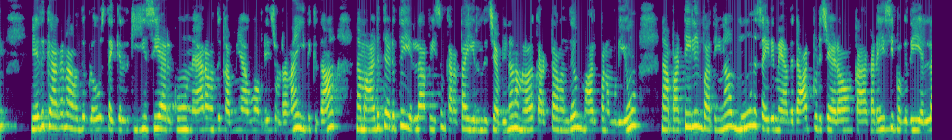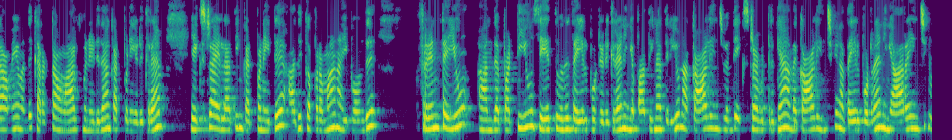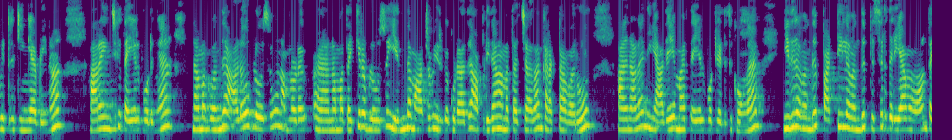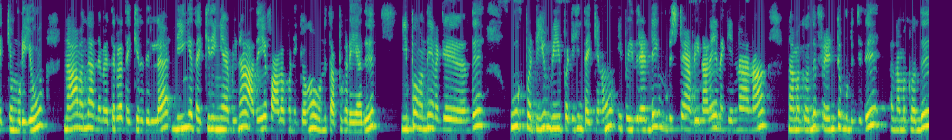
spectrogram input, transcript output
எதுக்காக நான் வந்து ப்ளவுஸ் தைக்கிறதுக்கு ஈஸியாக இருக்கும் நேரம் வந்து கம்மியாகும் அப்படின்னு சொல்கிறேன்னா இதுக்கு தான் நம்ம அடுத்தடுத்து எல்லா பீஸும் கரெக்டாக இருந்துச்சு அப்படின்னா நம்மளால் கரெக்டாக வந்து மார்க் பண்ண முடியும். நான் பட்டியிலையும் பார்த்தீங்கன்னா மூணு சைடுமே அந்த டாட் பிடிச்ச இடம் க கடைசி பகுதி எல்லாமே வந்து கரெக்டாக மார்க் பண்ணிட்டு தான் கட் பண்ணி எடுக்கிறேன். எக்ஸ்ட்ரா எல்லாத்தையும் கட் பண்ணிவிட்டு அதுக்கப்புறமா நான் இப்போ வந்து ஃப்ரண்ட்டையும் அந்த பட்டியும் சேர்த்து வந்து தையல் போட்டு எடுக்கிறேன். நீங்கள் பார்த்தீங்கன்னா தெரியும் நான் கால் இன்ச் வந்து எக்ஸ்ட்ரா விட்டுருக்கேன். அந்த கால் இன்ச்சுக்கு நான் தையல் போடுறேன். நீங்கள் அரை இன்ச்சுக்கு விட்டுருக்கீங்க அப்படின்னா அரை இன்ச்சுக்கு தையல் போடுங்க. நமக்கு வந்து அளவு ப்ளவுஸும் நம்மளோட நம்ம தைக்கிற ப்ளவுஸும் எந்த மாற்றமும் இருக்கக்கூடாது. அப்படி தான் நம்ம தைச்சாதான் கரெக்டாக வரும். அதனால் நீங்கள் அதே மாதிரி தையல் போட்டு எடுத்துக்கோங்க. இதில் வந்து பட்டியில் வந்து பிசுறு தெரியாமல் தைக்க முடியும். நான் வந்து அந்த மெத்தடில் தைக்கிறது இல்லை. நீங்கள் தைக்கிறீங்க அப்படின்னா அதையே ஃபாலோ பண்ணிக்கோங்க. ஒன்றும் தப்பு கிடையாது. இப்போ வந்து எனக்கு வந்து ஊக்பட்டியும் வி பட்டியும் தைக்கணும். இப்போ இது ரெண்டையும் முடிச்சிட்டேன் அப்படின்னாலே எனக்கு என்னன்னா நமக்கு வந்து ஃப்ரண்ட்டு முடிஞ்சுது. நமக்கு வந்து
